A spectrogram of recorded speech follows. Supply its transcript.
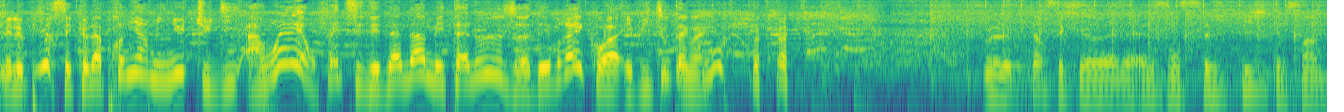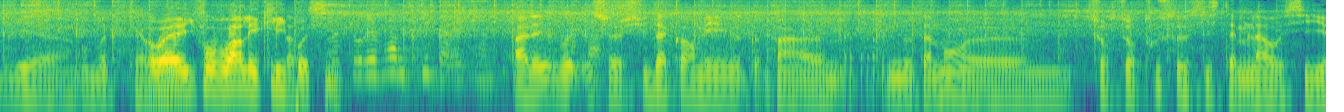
Mais le pire, c'est que la première minute, tu dis ah ouais, en fait, c'est des nanas métalleuses, des vraies quoi. Et puis tout à Ouais. coup, Mais le pire, c'est qu'elles elles sont 16 piges, qu'elles sont habillées euh, en mode kawaii. ouais, il faut voir les clips aussi. Il faudrait voir le clip avec moi. Allez, ouais, je, je suis d'accord, mais euh, enfin, euh, notamment euh, sur sur tout ce système-là aussi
